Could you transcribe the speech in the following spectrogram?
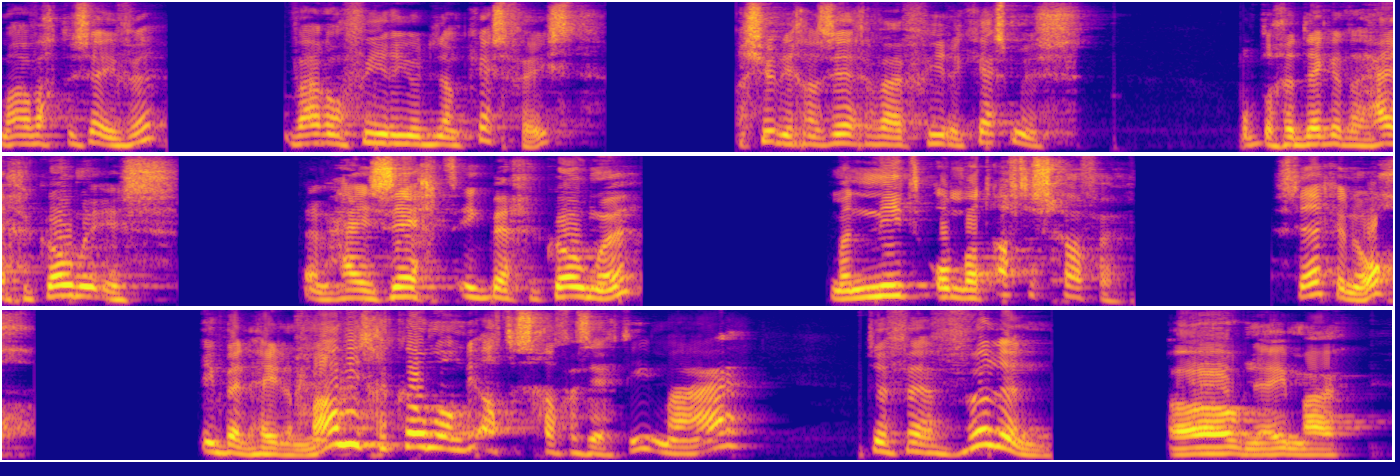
Maar wacht eens even. Waarom vieren jullie dan kerstfeest? Als jullie gaan zeggen, wij vieren kerstmis. Om te gedenken dat hij gekomen is. En hij zegt, ik ben gekomen, maar niet om wat af te schaffen. Sterker nog, ik ben helemaal niet gekomen om die af te schaffen, zegt hij, maar te vervullen. Oh nee, maar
